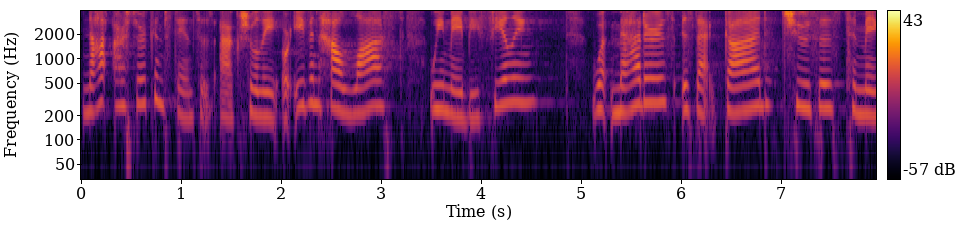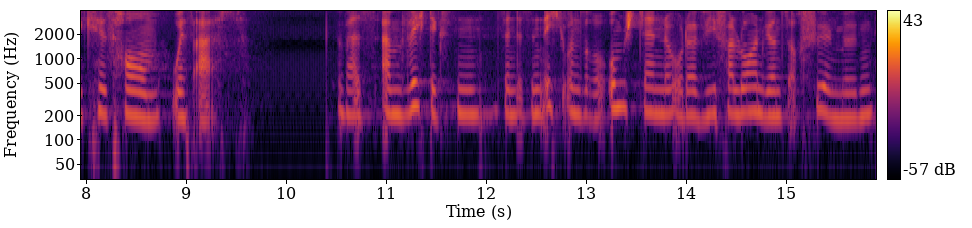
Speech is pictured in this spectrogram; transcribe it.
not our circumstances, actually, or even how lost we may be feeling. What matters is that God chooses to make his home with us. Was am wichtigsten sind, sind nicht unsere Umstände oder wie verloren wir uns auch fühlen mögen,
